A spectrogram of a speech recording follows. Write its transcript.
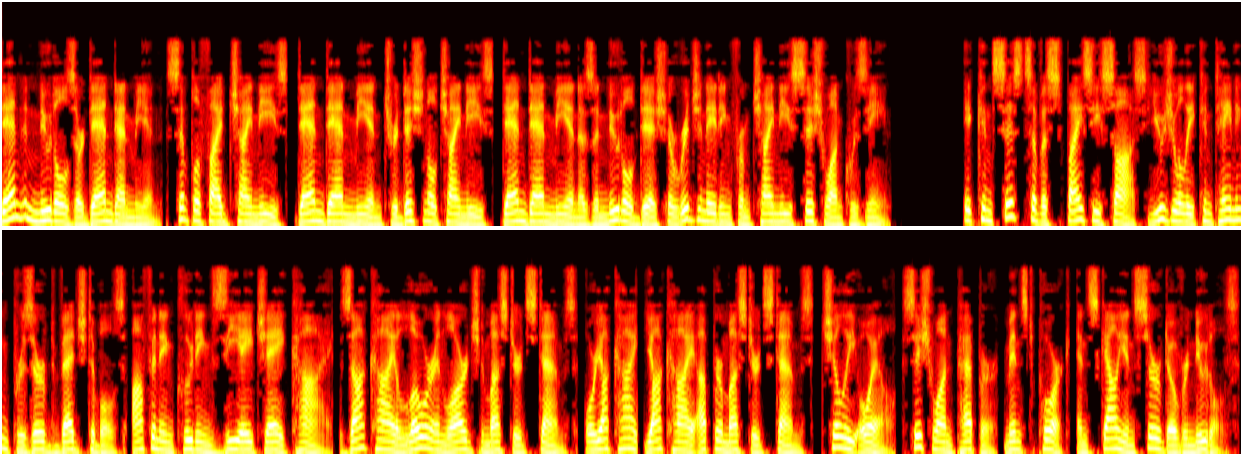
Dandan noodles or dandanmian simplified Chinese, dan dan mian traditional Chinese, dan dan mian is a noodle dish originating from Chinese Sichuan cuisine. It consists of a spicy sauce usually containing preserved vegetables often including zha kai, za kai lower enlarged mustard stems, or yacai, ya kai upper mustard stems, chili oil, Sichuan pepper, minced pork, and scallions served over noodles.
